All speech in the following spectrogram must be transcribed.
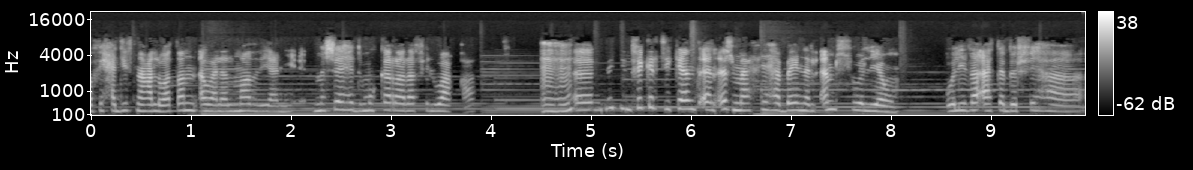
أو في حديثنا عن الوطن أو على الماضي يعني مشاهد مكررة في الواقع. لكن فكرتي كانت أن أجمع فيها بين الأمس واليوم ولذا أعتبر فيها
